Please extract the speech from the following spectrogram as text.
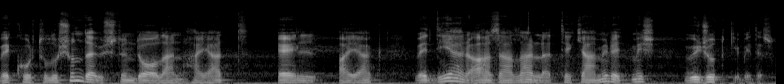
ve kurtuluşun da üstünde olan hayat, el, ayak ve diğer azalarla tekamül etmiş vücut gibidir.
